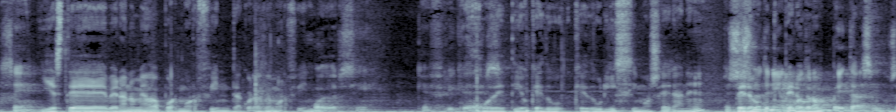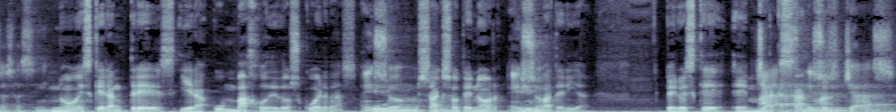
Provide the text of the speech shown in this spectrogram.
Sí. Y este verano me ha dado por Morfín. ¿Te acuerdas de Morfín? Joder, sí. Qué friki. Joder, tío, qué, du- qué durísimos eran, ¿eh? Esos no tenían como trompetas y cosas así. No, es que eran tres y era un bajo de dos cuerdas, Eso, un saxo tenor y un batería. Pero es que eh, Mark Jazz, Sandman... eso es jazz.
